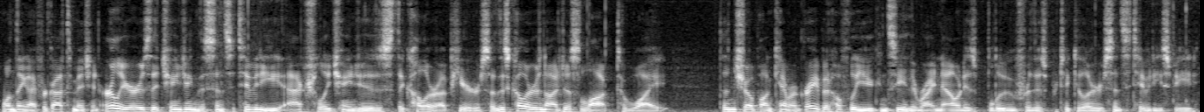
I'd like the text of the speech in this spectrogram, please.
One thing I forgot to mention earlier is that changing the sensitivity actually changes the color up here. So this color is not just locked to white. It Doesn't show up on camera great, but hopefully you can see that right now it is blue for this particular sensitivity speed.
